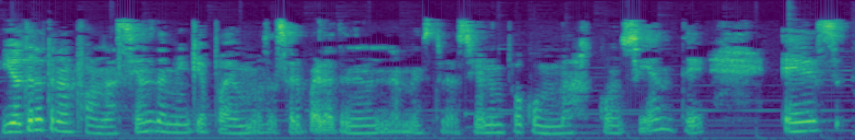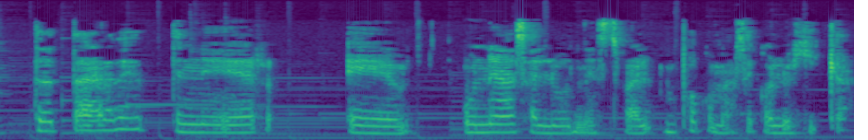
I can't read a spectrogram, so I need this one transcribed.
Y otra transformación también que podemos hacer para tener una menstruación un poco más consciente es tratar de tener eh, una salud menstrual un poco más ecológica,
